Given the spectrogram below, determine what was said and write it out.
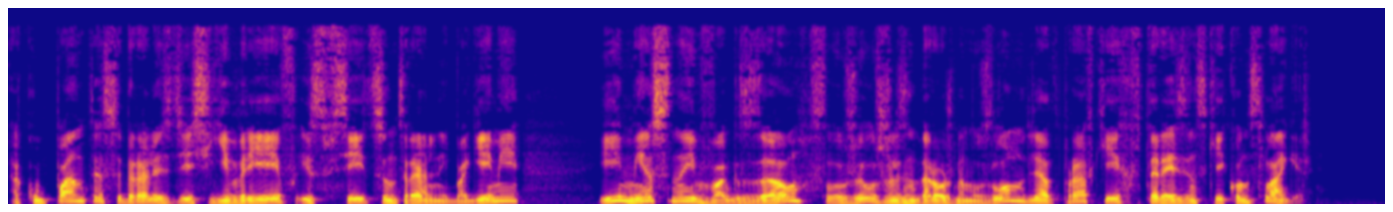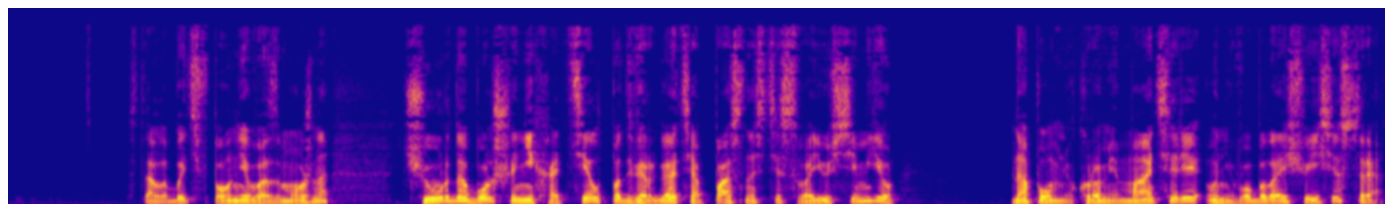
Оккупанты собирали здесь евреев из всей центральной Богемии, и местный вокзал служил железнодорожным узлом для отправки их в Терезинский концлагерь. Стало быть, вполне возможно, Чурда больше не хотел подвергать опасности свою семью. Напомню, кроме матери, у него была еще и сестра.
